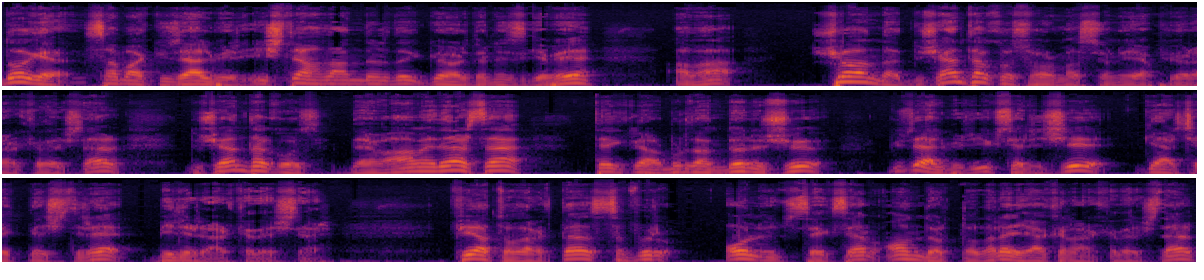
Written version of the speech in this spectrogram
Doge sabah güzel bir iştahlandırdı gördüğünüz gibi ama şu anda düşen takoz formasyonu yapıyor arkadaşlar. Düşen takoz devam ederse tekrar buradan dönüşü güzel bir yükselişi gerçekleştirebilir arkadaşlar. Fiyat olarak da 0 13.80 14 dolara yakın arkadaşlar.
